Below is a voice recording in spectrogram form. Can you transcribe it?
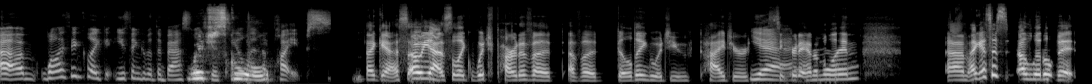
Um, well, I think like you think about the basilisk Which is sealed in the pipes. I guess. Oh yeah so like which part of a of a building would you hide your Yeah. secret animal in? Um i guess it's a little bit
